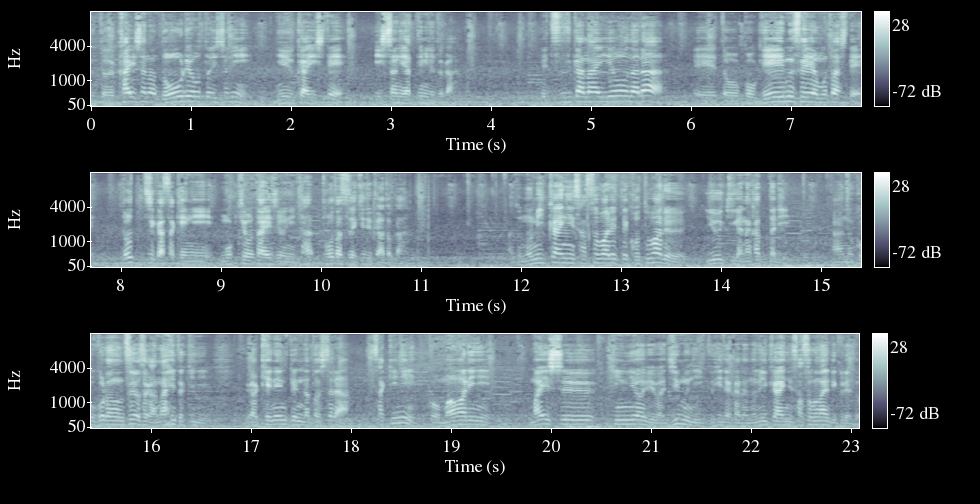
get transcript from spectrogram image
うんと会社の同僚と一緒に入会して一緒にやってみるとか。で続かないようなら、えーと、こうゲーム性を持たせてどっちが先に目標体重に到達できるかとか。あと飲み会に誘われて断る勇気がなかったりあの心の強さがない時にが懸念点だとしたら先にこう周りに毎週金曜日はジムに行く日だから飲み会に誘わないでくれと。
